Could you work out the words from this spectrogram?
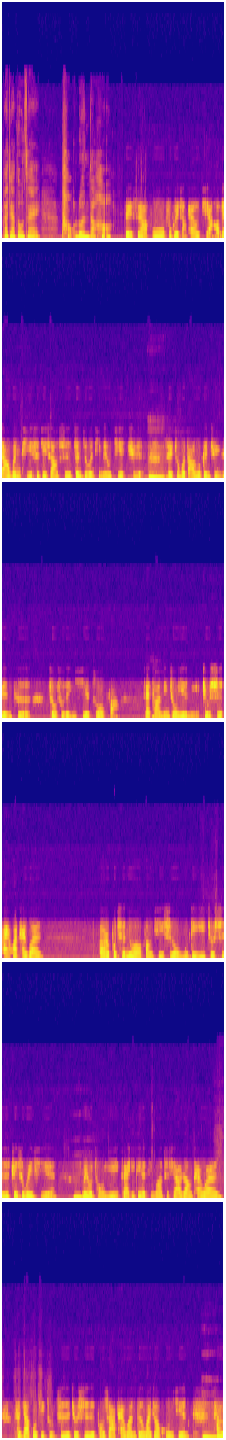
大家都在讨论的哈。对，孙亚夫副会长他有讲啊，两岸问题实际上是政治问题没有解决，嗯，所以中国大陆根据原则做出的一些做法，在台湾民众眼里就是矮化台湾，而不承诺放弃使用武力，就是军事威胁，没有同意在一定的情况之下让台湾参加国际组织，就是封杀台湾的外交空间。嗯，他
